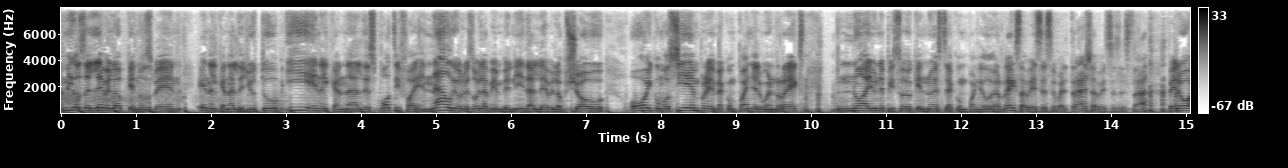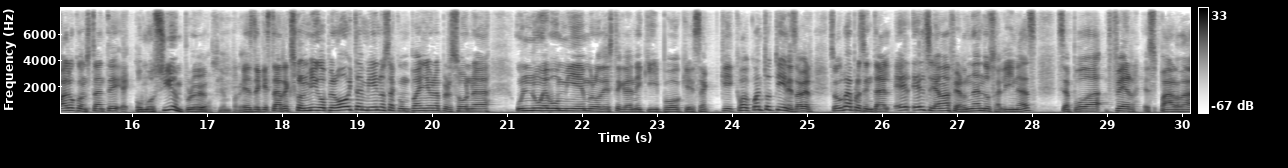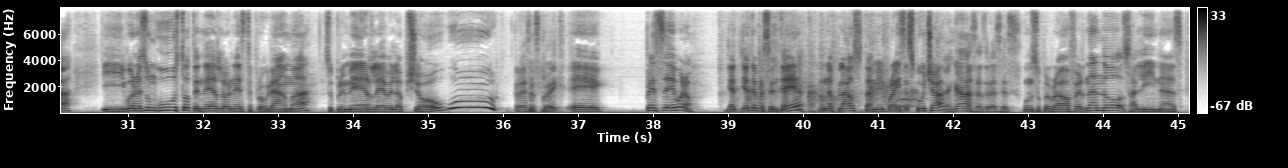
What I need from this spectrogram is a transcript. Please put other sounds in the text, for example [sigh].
Amigos del Level Up que nos ven en el canal de YouTube y en el canal de Spotify en audio, les doy la bienvenida al Level Up Show. Hoy, como siempre, me acompaña el buen Rex. No hay un episodio que no esté acompañado de Rex. A veces se va el trash, a veces está. Pero algo constante, eh, como siempre, Como siempre. es de que está Rex conmigo. Pero hoy también nos acompaña una persona, un nuevo miembro de este gran equipo. Que, que- ¿cu- ¿Cuánto tienes? A ver, se los voy a presentar. Él, él se llama Fernando Salinas, se apoda Fer Esparda. Y bueno, es un gusto tenerlo en este programa, su primer Level Up Show. ¡Woo! Gracias, Quake. [laughs] Eh, pues, eh, bueno, ya, ya te presenté. Un aplauso también por ahí se escucha. Venga. Gracias, gracias. Un super bravo. Fernando Salinas.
